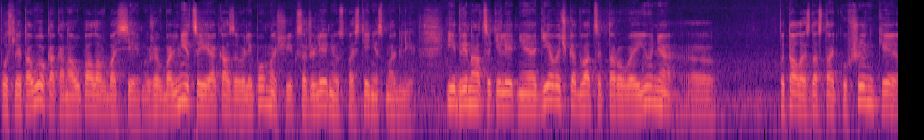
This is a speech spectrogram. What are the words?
после того, как она упала в бассейн. Уже в больнице ей оказывали помощь и, к сожалению, спасти не смогли. И 12-летняя девочка 22 июня э, пыталась достать кувшинки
